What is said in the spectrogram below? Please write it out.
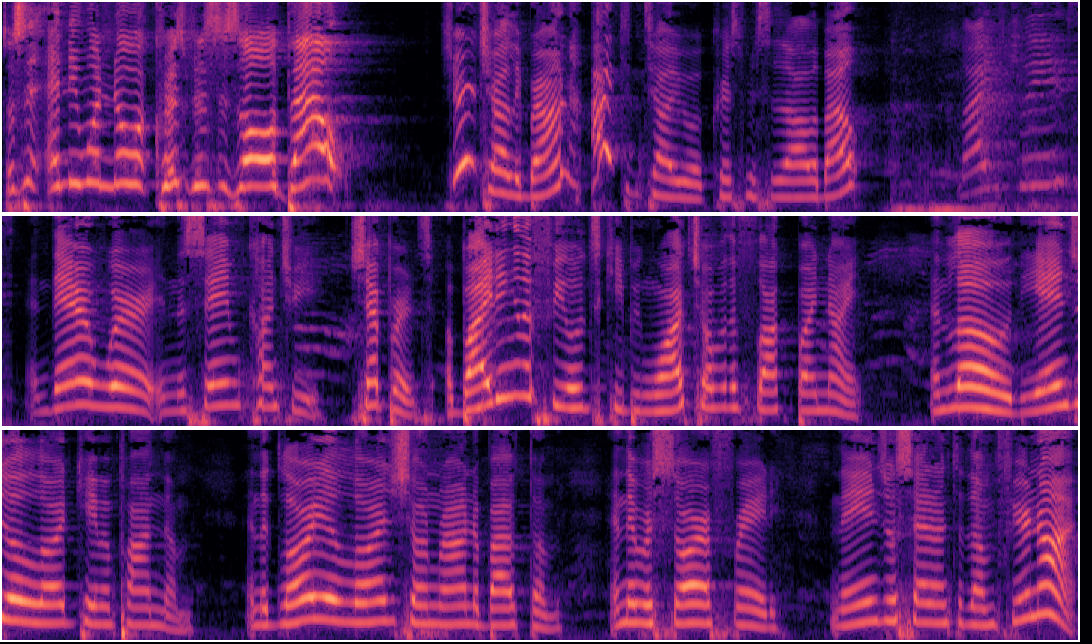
Doesn't anyone know what Christmas is all about? Sure, Charlie Brown. I can tell you what Christmas is all about. Lights, please. And there were, in the same country, shepherds, abiding in the fields, keeping watch over the flock by night. And lo, the angel of the Lord came upon them, and the glory of the Lord shone round about them, and they were sore afraid. And the angel said unto them, Fear not,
